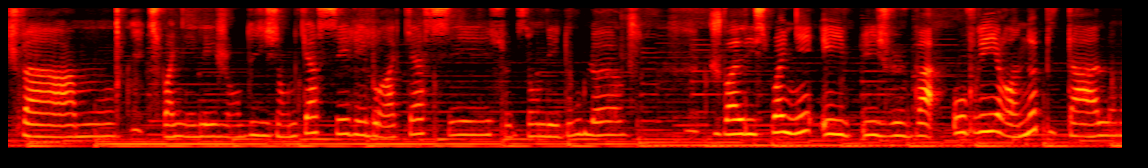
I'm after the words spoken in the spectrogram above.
Je vais euh, soigner les gens, des jambes cassées, des bras cassés, ceux qui ont des douleurs. Je vais les soigner et, et je vais ouvrir un hôpital.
